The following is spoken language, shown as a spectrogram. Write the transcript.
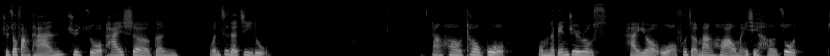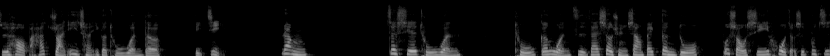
去做访谈，去做拍摄跟文字的记录。然后透过我们的编剧 Ruth，还有我负责漫画，我们一起合作之后，把它转译成一个图文的笔记，让这些图文、图跟文字在社群上被更多不熟悉或者是不知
